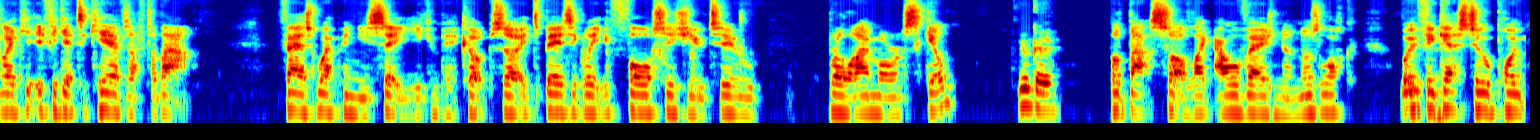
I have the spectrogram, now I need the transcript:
Like if you get to caves after that, first weapon you see you can pick up. So it's basically it forces you to rely more on skill. Okay. But that's sort of like our version of Nuzlocke. But if it gets to a point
